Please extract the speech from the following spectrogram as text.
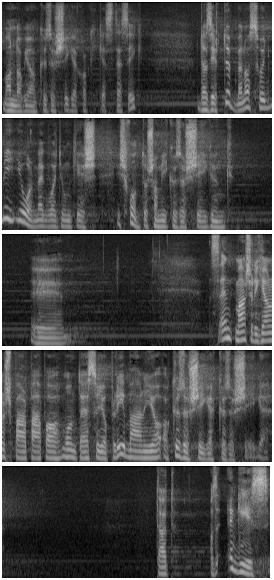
vannak olyan közösségek, akik ezt teszik, de azért többen az, hogy mi jól meg vagyunk, és, és fontos a mi közösségünk. Szent második János Pál pápa mondta ezt, hogy a plébánia a közösségek közössége. Tehát az egész,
